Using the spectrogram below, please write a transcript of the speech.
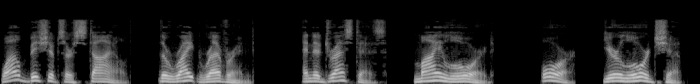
while bishops are styled the Right Reverend, and addressed as My Lord, or Your Lordship.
